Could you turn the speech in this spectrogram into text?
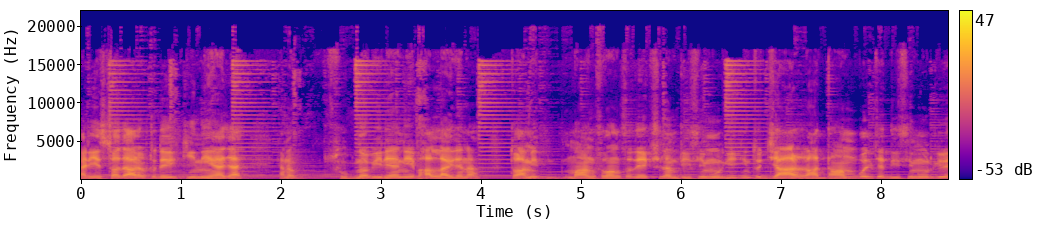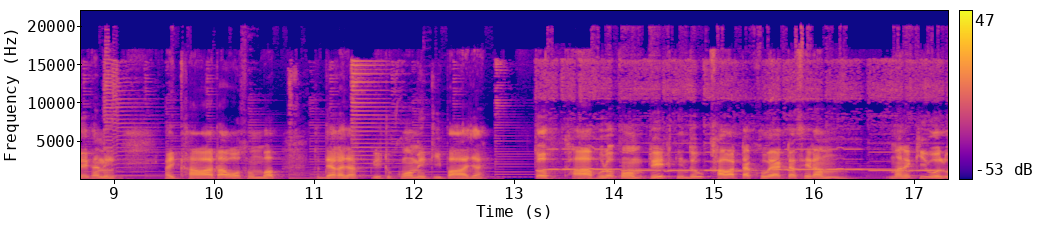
আর এর সাথে আরও একটু দেখি কী নেওয়া যায়। কেন শুকনো বিরিয়ানি ভালো লাগছে না? তো আমি মাংস মাংস দেখছিলাম দেশি মুরগি কিন্তু যার দাম বলছে দেশি মুরগির এখানে ভাই খাওয়াটা অসম্ভব। তো দেখা যাক একটু কমে কি পাওয়া যায়। তো খাওয়া পুরো কমপ্লিট কিন্তু খাবারটা খুব একটা সেরাম মানে কি বলব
